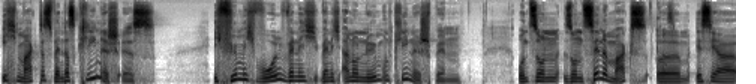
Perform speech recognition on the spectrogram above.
Ich mag das, wenn das klinisch ist. Ich fühle mich wohl, wenn ich, wenn ich anonym und klinisch bin. Und so ein, so ein Cinemax ähm, ist ja,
